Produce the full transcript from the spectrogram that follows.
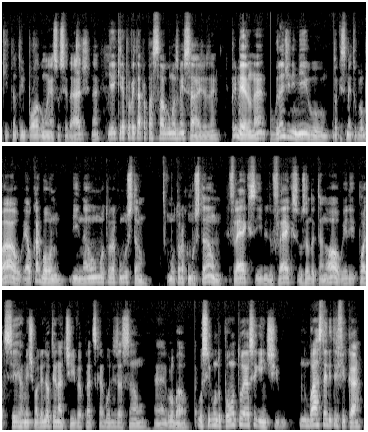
que tanto empolgam a sociedade, né? E aí queria aproveitar para passar algumas mensagens, né? Primeiro, né, o grande inimigo do aquecimento global é o carbono e não o motor a combustão motor a combustão, flex, híbrido flex, usando etanol, ele pode ser realmente uma grande alternativa para a descarbonização global. O segundo ponto é o seguinte: não basta eletrificar.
